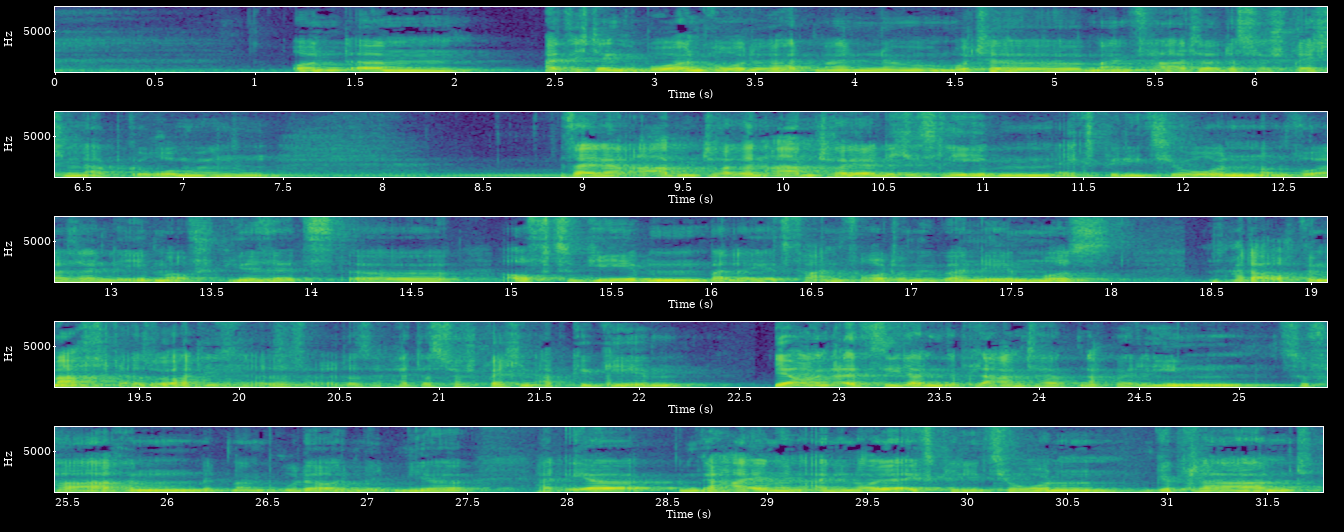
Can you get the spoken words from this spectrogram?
Und ähm, als ich dann geboren wurde, hat meine Mutter meinem Vater das Versprechen abgerungen, seine Abenteuer, sein abenteuerliches Leben, Expeditionen und wo er sein Leben aufs Spiel setzt, äh, aufzugeben, weil er jetzt Verantwortung übernehmen muss. Hat er auch gemacht, also hat, die, also hat das Versprechen abgegeben. Ja, und als sie dann geplant hat, nach Berlin zu fahren mit meinem Bruder und mit mir, hat er im Geheimen eine neue Expedition geplant,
